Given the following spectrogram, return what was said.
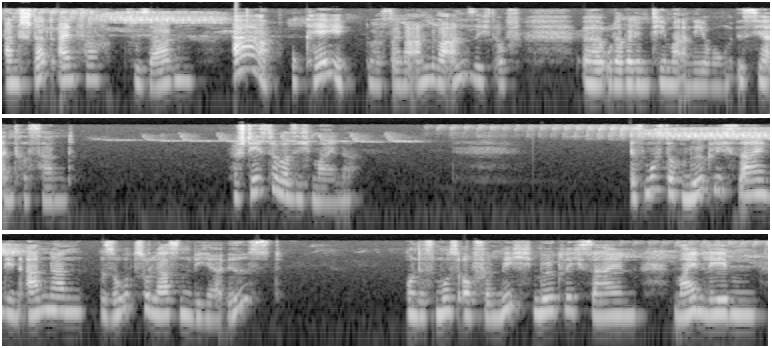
Anstatt einfach zu sagen, ah, okay, du hast eine andere Ansicht auf äh, oder bei dem Thema Ernährung, ist ja interessant. Verstehst du, was ich meine? Es muss doch möglich sein, den anderen so zu lassen, wie er ist und es muss auch für mich möglich sein, mein Leben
